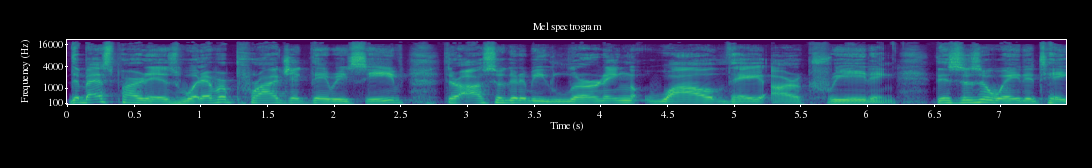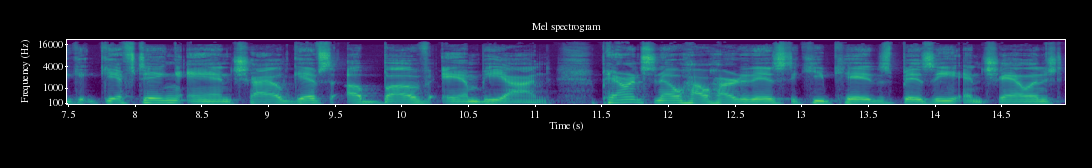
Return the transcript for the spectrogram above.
The best part is, whatever project they receive, they're also going to be learning while they are creating. This is a way to take gifting and child gifts above and beyond. Parents know how hard it is to keep kids busy and challenged.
